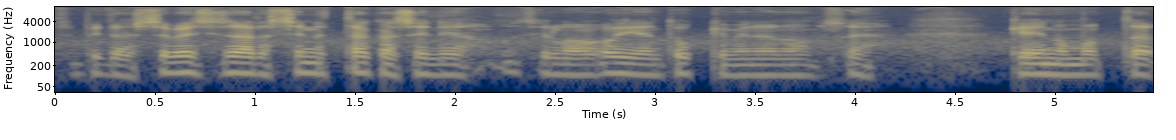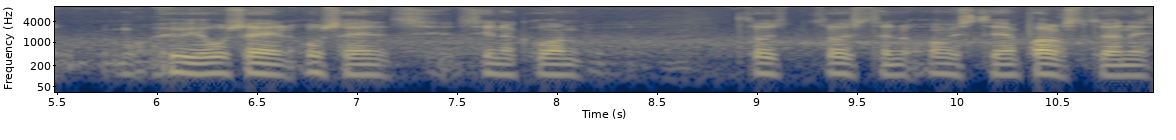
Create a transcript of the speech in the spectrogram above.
se pitäisi se vesi saada sinne takaisin ja silloin ojien tukkiminen on se keino, mutta hyvin usein, usein siinä kun on toisten omistajien palstoja, niin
